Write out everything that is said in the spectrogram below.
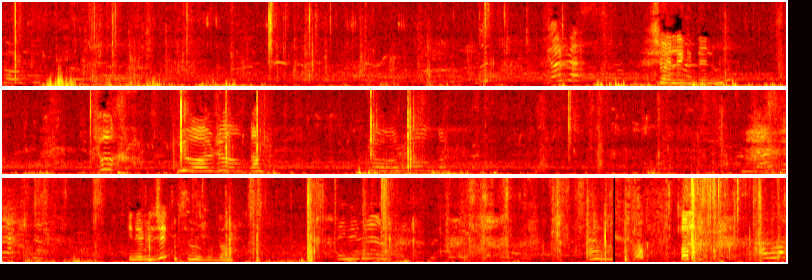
gördük. Görmez. Şöyle gidelim. Çok yoruldum. Yoruldum. Arkadaşlar İnebilecek misiniz buradan? benim Hop. Allah.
